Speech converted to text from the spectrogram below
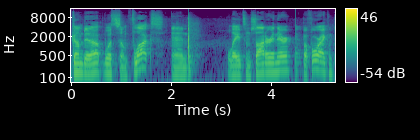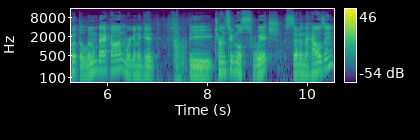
gummed it up with some flux, and laid some solder in there. Before I can put the loom back on, we're gonna get the turn signal switch set in the housing.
